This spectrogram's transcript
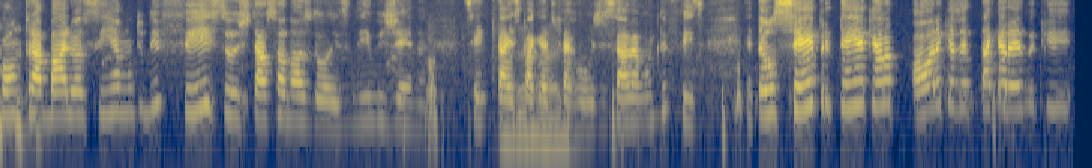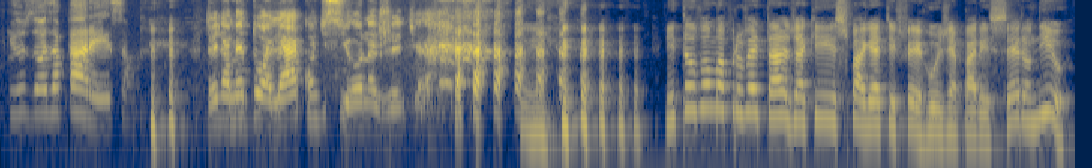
com um trabalho assim é muito difícil estar só nós dois, Nil e Gena, sem estar espaguete Verdade. ferrugem, sabe? É muito difícil. Então sempre tem aquela hora que a gente tá querendo que, que os dois apareçam. Treinamento do olhar condiciona a gente. Sim. então vamos aproveitar, já que espaguete e ferrugem apareceram. Nil,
